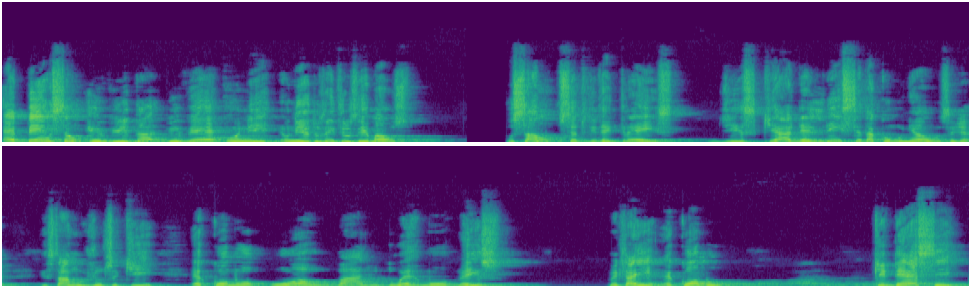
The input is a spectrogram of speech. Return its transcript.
é bênção e vida viver uni, unidos entre os irmãos. O Salmo 133 diz que a delícia da comunhão, ou seja, estarmos juntos aqui, é como o orvalho do Hermon, não é isso? Como é que está aí? É como que desce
